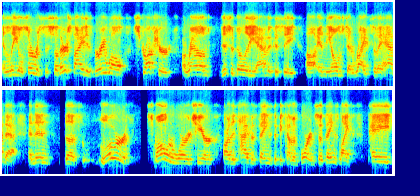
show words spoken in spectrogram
and legal services. So their site is very well structured around disability advocacy uh, and the Olmstead rights. So they have that. And then the lower, smaller words here are the type of things that become important. So things like page,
